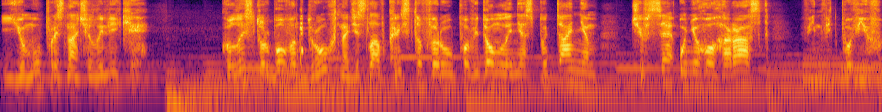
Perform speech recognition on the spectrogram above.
і йому призначили ліки. Коли стурбований друг надіслав Крістоферу повідомлення з питанням, чи все у нього гаразд, він відповів:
